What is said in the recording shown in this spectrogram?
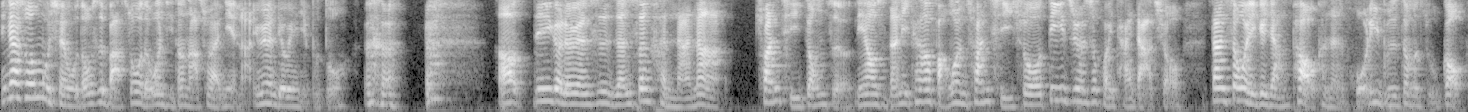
应该说目前我都是把所有的问题都拿出来念了，因为留言也不多。好，第一个留言是人生很难呐，川崎宗哲，你好，史丹利。看到访问川崎说，第一志愿是回台打球，但身为一个洋炮，可能火力不是这么足够。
